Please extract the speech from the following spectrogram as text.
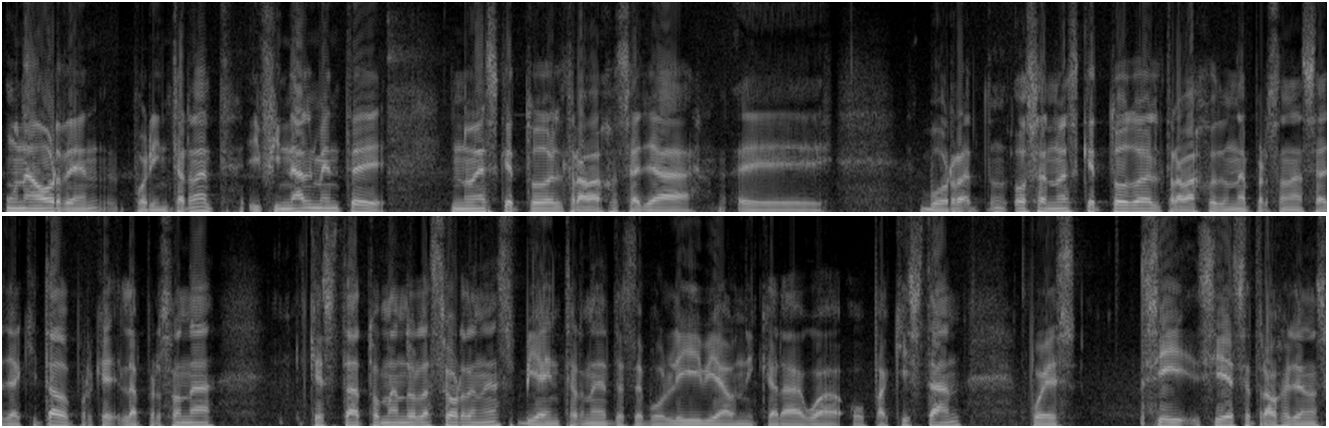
una orden por internet? Y finalmente no es que todo el trabajo se haya eh, borrado, o sea, no es que todo el trabajo de una persona se haya quitado, porque la persona que está tomando las órdenes vía internet desde Bolivia o Nicaragua o Pakistán, pues sí, sí ese trabajo ya no es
